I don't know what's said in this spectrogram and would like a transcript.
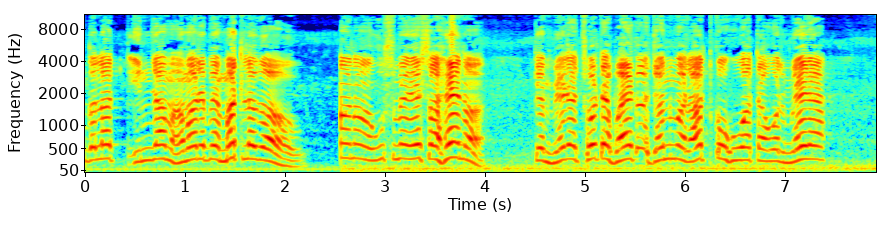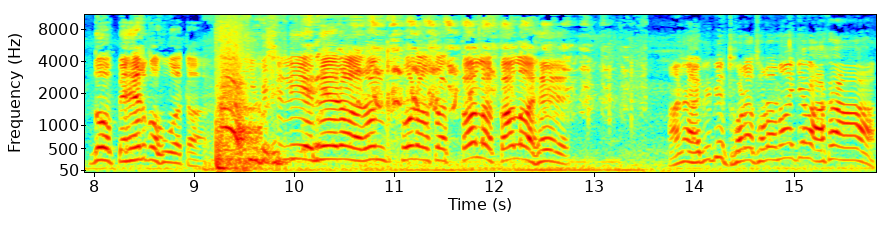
गलत इंजाम हमारे पे मत लगाओ ना ना उसमें ऐसा है ना कि मेरे छोटे भाई का जन्म रात को हुआ था और मेरा दोपहर को हुआ था इसलिए मेरा रंग थोड़ा सा काला काला है અને હબીબી થોડા થોડા ન કેવા આખા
